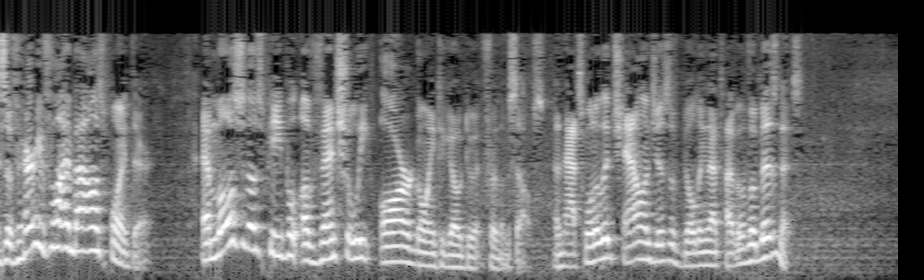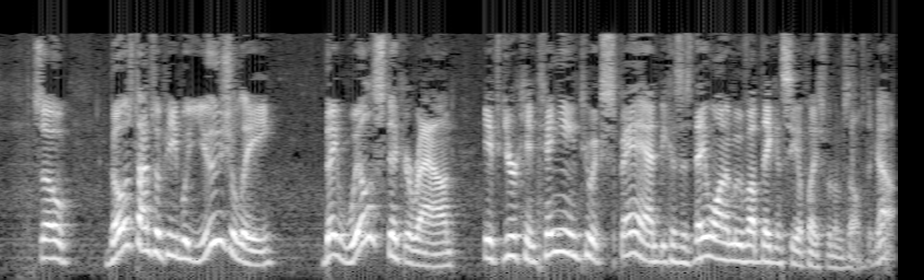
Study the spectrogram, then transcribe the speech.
It's a very fine balance point there. And most of those people eventually are going to go do it for themselves. And that's one of the challenges of building that type of a business. So those types of people usually they will stick around if you're continuing to expand because as they want to move up, they can see a place for themselves to go.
